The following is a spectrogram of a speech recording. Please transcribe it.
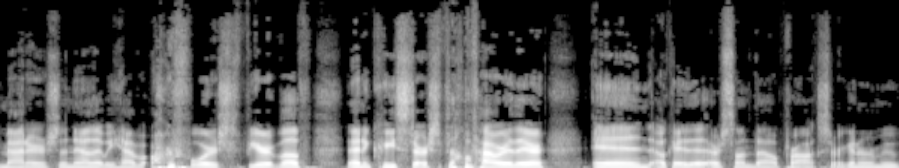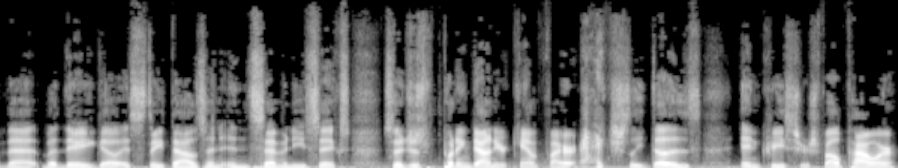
matter. So now that we have our four spirit buff, that increased our spell power there. And okay, that our sundial procs, so we're gonna remove that. But there you go, it's 3076. So just putting down your campfire actually does increase your spell power,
